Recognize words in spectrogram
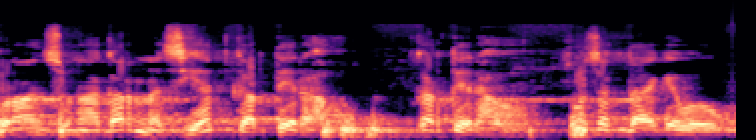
قرآن سنا کر نصیحت کرتے رہو کرتے رہو۔ ہو سکتا ہے کہ وہ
